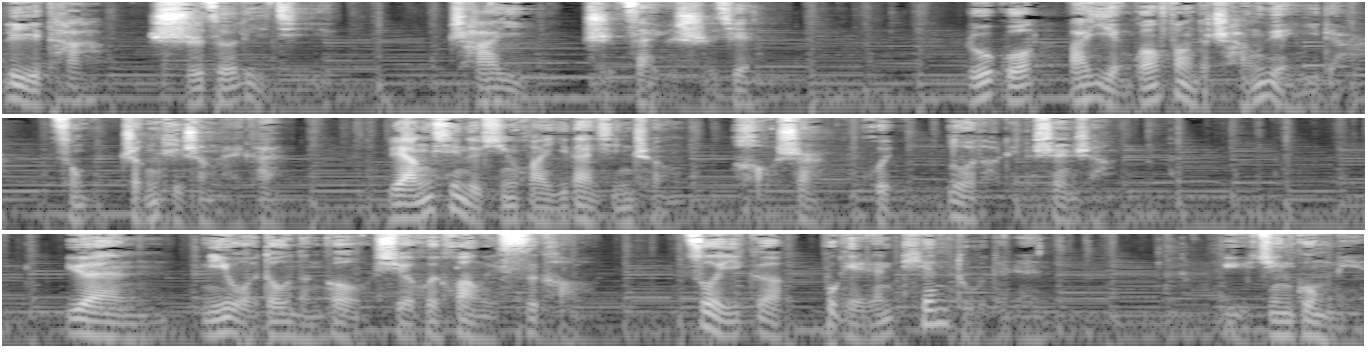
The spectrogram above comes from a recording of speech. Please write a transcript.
利他实则利己，差异在于时间。”如果把眼光放得长远一点，从整体上来看，良性的循环一旦形成，好事儿会落到你的身上。愿你我都能够学会换位思考，做一个不给人添堵的人，与君共勉。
